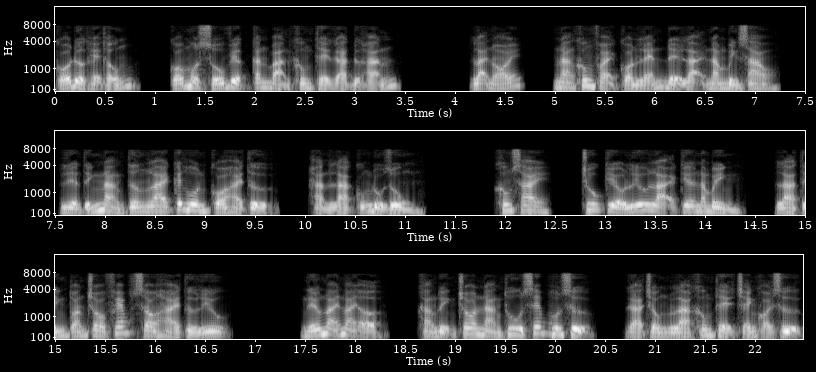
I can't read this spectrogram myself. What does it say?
có được hệ thống, có một số việc căn bản không thể gạt được hắn. Lại nói, nàng không phải còn lén để lại năm bình sao, liền tính nàng tương lai kết hôn có hài tử, hẳn là cũng đủ dùng. Không sai, Chu Kiều lưu lại kia năm bình, là tính toán cho phép sau hài tử lưu. Nếu nãi nãi ở, khẳng định cho nàng thu xếp hôn sự, gả chồng là không thể tránh khỏi sự,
